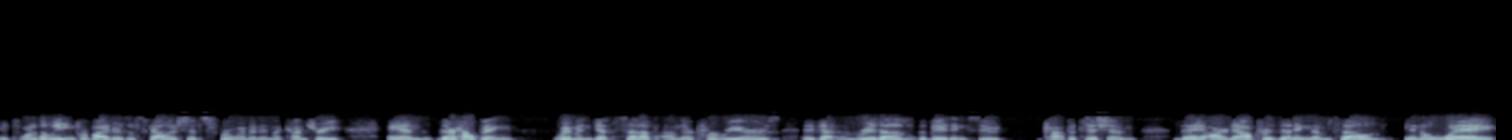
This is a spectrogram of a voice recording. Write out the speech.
It's one of the leading providers of scholarships for women in the country, and they're helping women get set up on their careers. They've gotten rid of the bathing suit competition. They are now presenting themselves in a way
